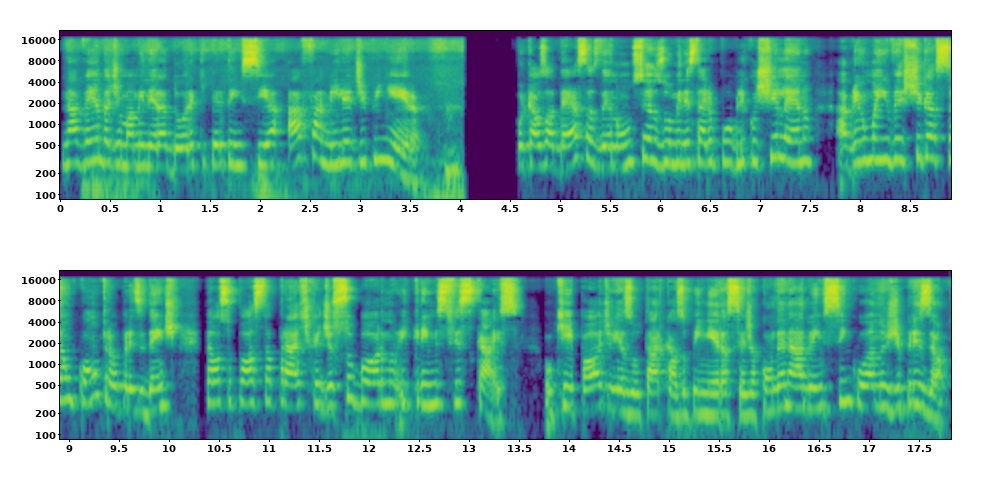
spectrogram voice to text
na venda de uma mineradora que pertencia à família de Pinheira. Por causa dessas denúncias, o Ministério Público chileno abriu uma investigação contra o presidente pela suposta prática de suborno e crimes fiscais o que pode resultar, caso Pinheira seja condenado, em cinco anos de prisão.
